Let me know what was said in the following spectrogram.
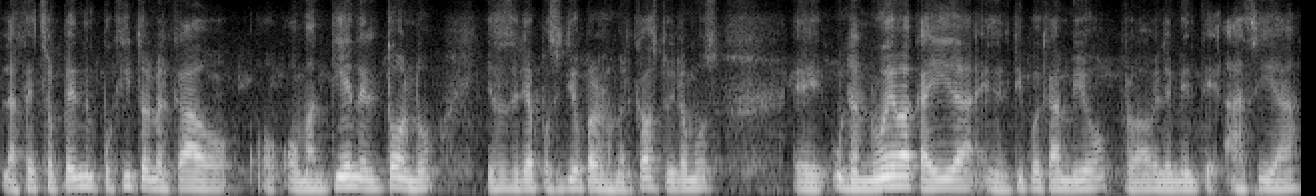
la, Fed sorprende un poquito el mercado o, mantiene el tono, y eso sería positivo para los mercados, tuviéramos eh, una nueva caída en el tipo de cambio, probablemente hacia,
